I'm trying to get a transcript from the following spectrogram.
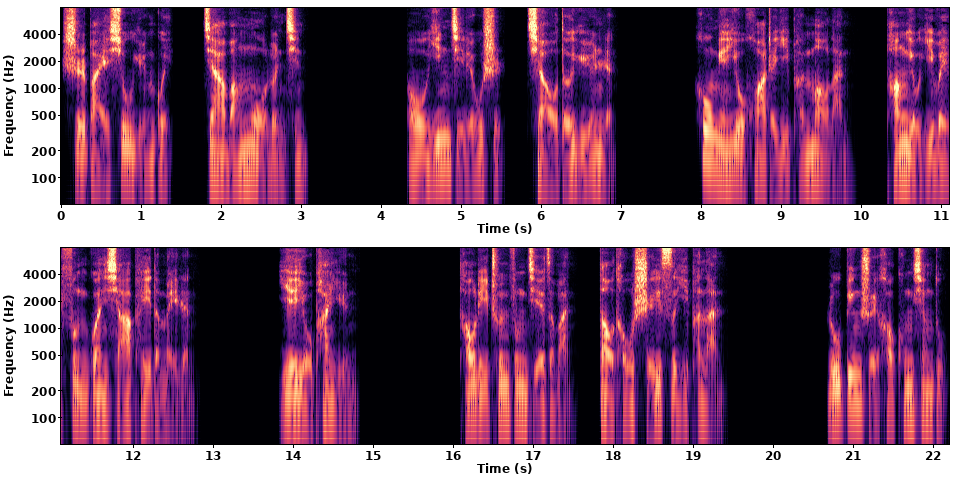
事败休云贵，家亡莫论亲。偶因寄刘氏，巧得遇恩人。”后面又画着一盆茂兰，旁有一位凤冠霞帔的美人。也有盼云：“桃李春风结子晚，到头谁似一盆兰？如冰水好空相度。”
